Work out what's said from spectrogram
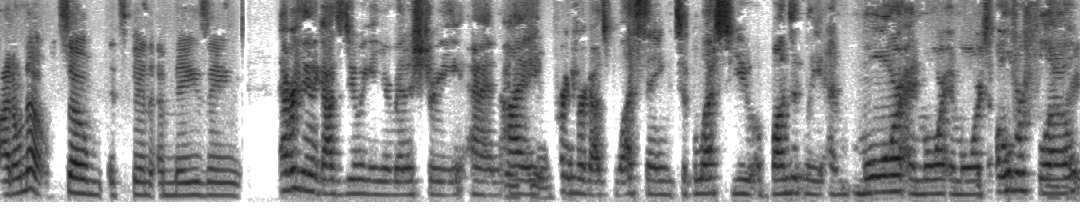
I don't know. So it's been amazing everything that God's doing in your ministry. And Thank I you. pray for God's blessing to bless you abundantly and more and more and more to overflow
